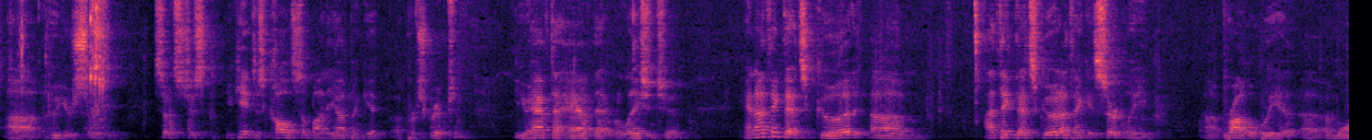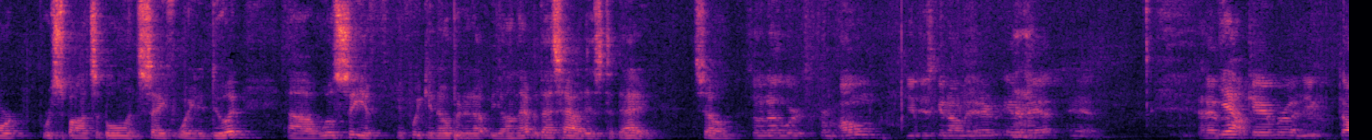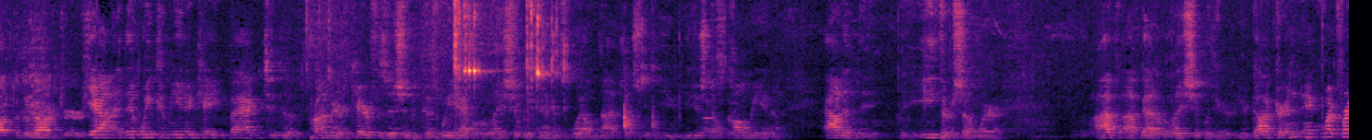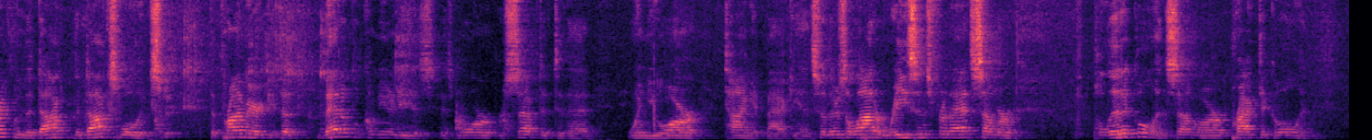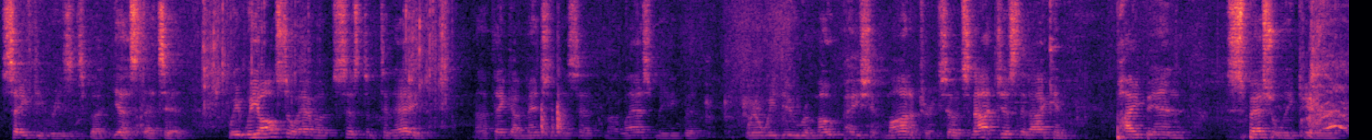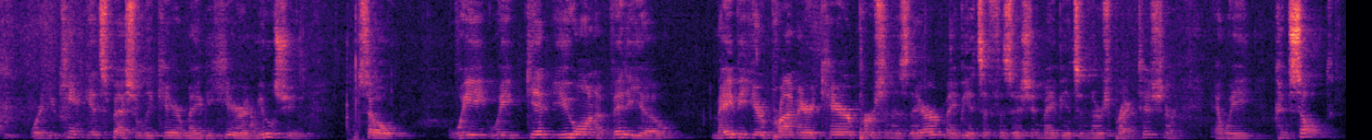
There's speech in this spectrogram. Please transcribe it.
uh, who you're serving. So it's just, you can't just call somebody up and get a prescription. You have to have that relationship. And I think that's good. Um, I think that's good. I think it's certainly uh, probably a, a more responsible and safe way to do it. Uh, we'll see if, if we can open it up beyond that, but that's how it is today. So, So in other words, from home, you just get on the inter- internet and have Yeah. a camera and you talk to the doctor or yeah, and then we communicate back to the primary care physician because we have a relationship with them as well, not just with you. You just I don't see. call me in a, out in the, the ether somewhere. I've, I've got a relationship with your, your doctor, and, and quite frankly, the doc, the docs will, exp- the primary, the medical community is, is more receptive to that when you are tying it back in. So there's a lot of reasons for that. Some are political and some are practical and safety reasons, but yes, that's it. We, we also have a system today, I think I mentioned this at my last meeting, but where we do remote patient monitoring. So it's not just that I can pipe in specialty care where you can't get specialty care maybe here in Muleshoe. So we, we get you on a video, maybe your primary care person is there, maybe it's a physician, maybe it's a nurse practitioner, and we consult.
